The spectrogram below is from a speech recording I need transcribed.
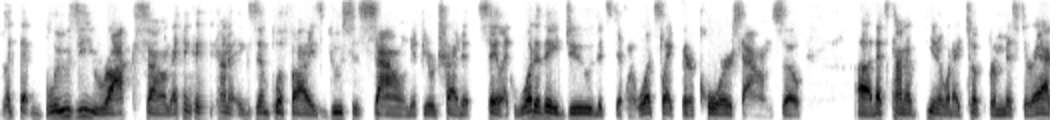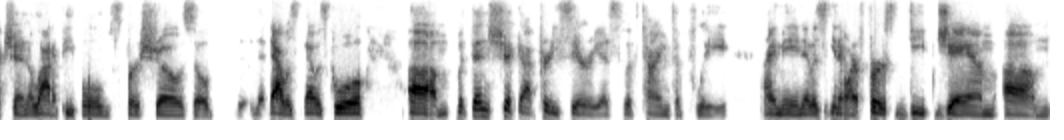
like that bluesy rock sound, I think it kind of exemplifies Goose's sound. If you were trying to say, like, what do they do that's different? What's like their core sound? So uh, that's kind of you know what I took from Mr. Action. A lot of people's first show, so th- that was that was cool. Um, but then shit got pretty serious with Time to Flee. I mean, it was you know our first deep jam. Um,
